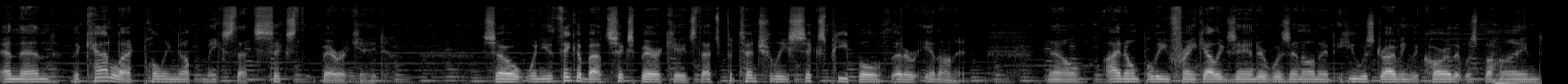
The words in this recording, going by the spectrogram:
and then the Cadillac pulling up makes that sixth barricade. So when you think about six barricades, that's potentially six people that are in on it. Now, I don't believe Frank Alexander was in on it. He was driving the car that was behind,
